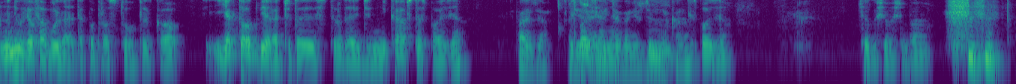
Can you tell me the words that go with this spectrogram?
No nie mówię o fabule, tak po prostu, tylko jak to odbierać? Czy to jest rodzaj dziennika, czy to jest poezja? Poezja. To jest poezja, nie? tego niż dziennika. Mm, To jest poezja. Tego się właśnie bałem.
